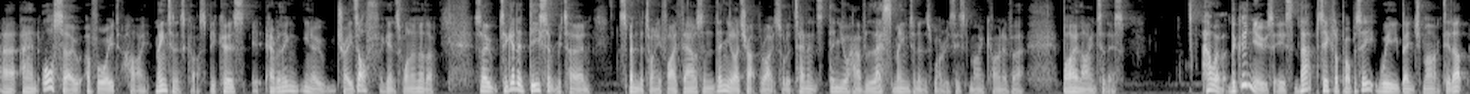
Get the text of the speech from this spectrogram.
Uh, and also avoid high maintenance costs because it, everything you know trades off against one another. So to get a decent return, spend the 25,000, then you'll attract the right sort of tenants, then you'll have less maintenance worries is my kind of a byline to this. However, the good news is that particular property, we benchmarked it up,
